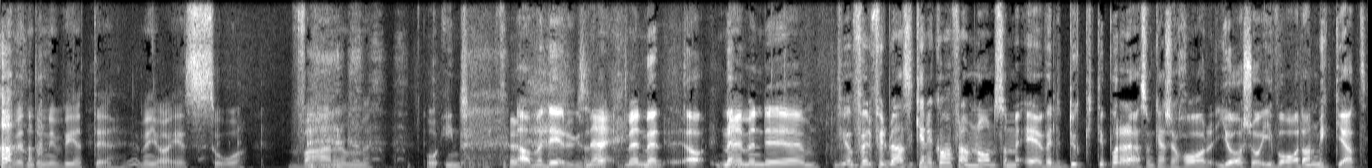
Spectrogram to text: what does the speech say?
Jag vet inte om ni vet det, men jag är så varm och inkännande. ja, men det är du. Nej, men- men, ja, men, Nej, men det... För, för ibland så kan det komma fram någon som är väldigt duktig på det där, som kanske har, gör så i vardagen mycket att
